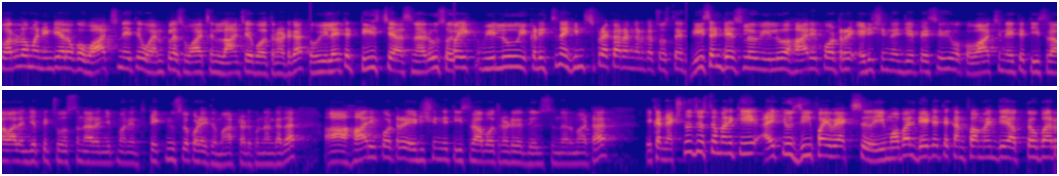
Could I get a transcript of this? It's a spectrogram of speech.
త్వరలో మన ఇండియాలో ఒక వాచ్ని అయితే వన్ ప్లస్ వాచ్ని లాంచ్ చేయబోతున్నట్టుగా సో వీళ్ళైతే టీజ్ చేస్తున్నారు. సో వీళ్ళు ఇక్కడ ఇచ్చిన హింట్స్ ప్రకారం కనుక చూస్తే రీసెంట్ డేస్లో వీళ్ళు హారీ పోటర్ ఎడిషన్ అని చెప్పేసి ఒక వాచ్ని అయితే తీసుకురావాలని చెప్పి చూస్తున్నారని చెప్పి మనం టెక్ న్యూస్లో కూడా అయితే మాట్లాడుకున్నాం కదా. ఆ హారీ పోటర్ ఎడిషన్ని తీసుకురాబోతున్నట్టుగా తెలుస్తుంది అనమాట ఇక నెక్స్ట్ చూస్తే మనకి ఐక్యూ జీ ఫైవ్ ఎక్స్ ఈ మొబైల్ డేట్ అయితే కన్ఫర్మ్ అయింది అక్టోబర్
